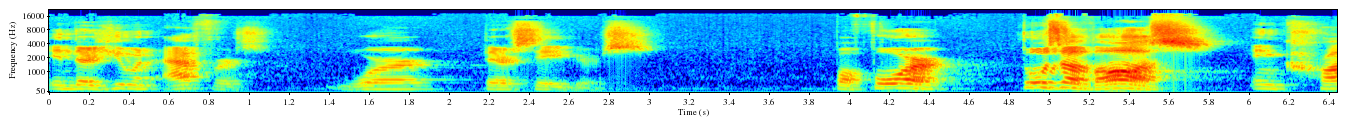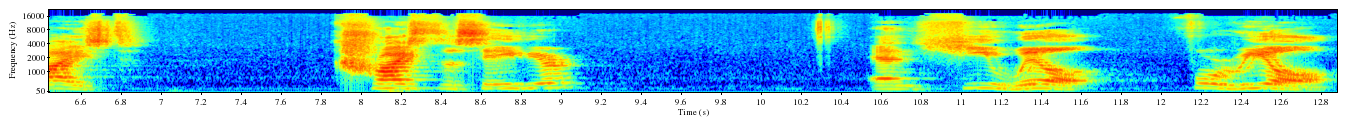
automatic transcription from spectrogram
in their human efforts were their Saviors. But for those of us in Christ, Christ is the Savior, and He will, for real,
